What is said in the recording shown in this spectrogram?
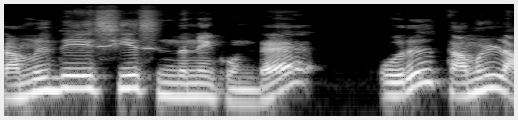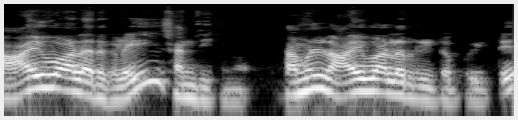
தமிழ் தேசிய சிந்தனை கொண்ட ஒரு தமிழ் ஆய்வாளர்களை சந்திக்கணும். தமிழ் ஆய்வாளர்கள்ட்ட போயிட்டு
